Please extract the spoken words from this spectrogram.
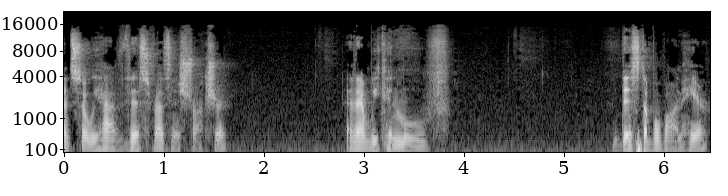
And so we have this resonance structure. And then we can move this double bond here.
